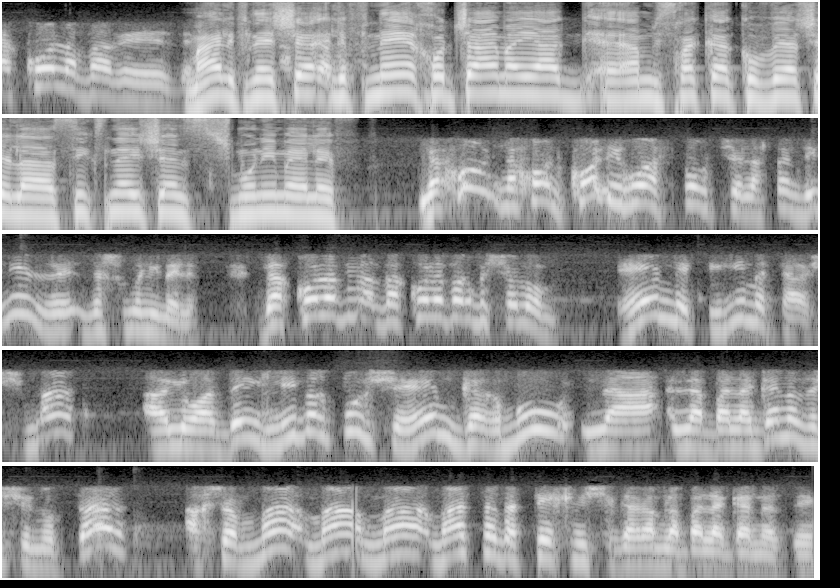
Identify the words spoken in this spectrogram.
הכל עבר... אה, זה. מה, לפני, ש... לפני חודשיים היה המשחק הקובע של ה-Six Nations, 80 אלף. נכון, נכון, כל אירוע ספורט של הסן דני זה, זה 80 אלף. והכל, והכל עבר בשלום. הם מטילים את האשמה על אוהדי ליברפול שהם גרמו לבלגן הזה שנוצר. עכשיו, מה, מה, מה, מה הצד הטכני שגרם לבלגן הזה?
